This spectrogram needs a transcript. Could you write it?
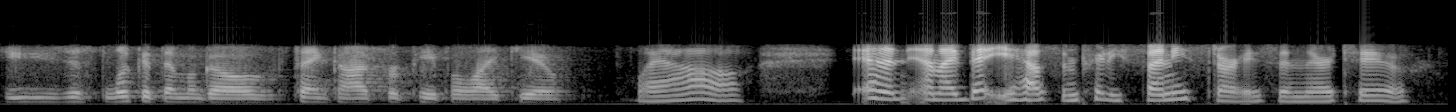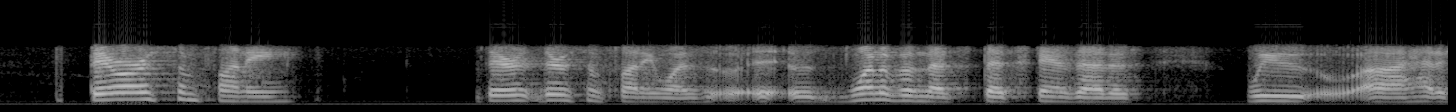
you just look at them and go, thank God for people like you. Wow. And and I bet you have some pretty funny stories in there too. There are some funny there there's some funny ones. One of them that that stands out is we uh, had a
